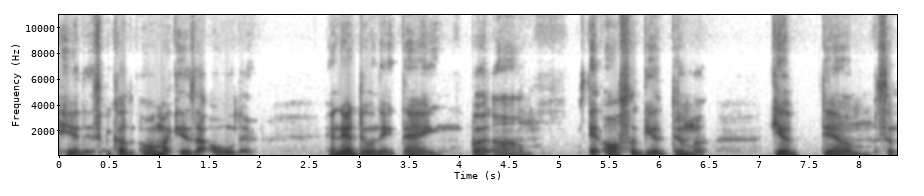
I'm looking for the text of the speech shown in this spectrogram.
hear this because all my kids are older and they're doing their thing, but um, it also gives them a give them some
